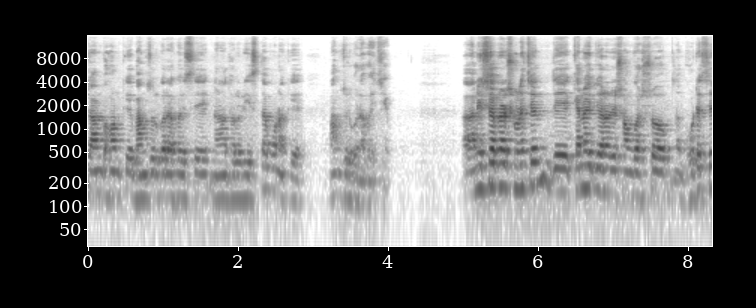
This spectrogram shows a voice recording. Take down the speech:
যানবাহনকে ভাঙচুর করা হয়েছে, নানা ধরনের স্থাপনাকে ভাঙচুর করা হয়েছে। নিশ্চয়ই আপনারা শুনেছেন যে কেন এই ধরনের সংঘর্ষ ঘটেছে।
